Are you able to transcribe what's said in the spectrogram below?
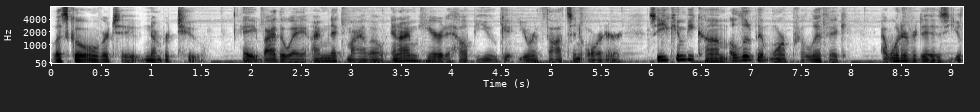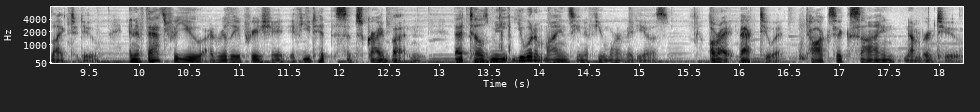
Let's go over to number two. Hey, by the way, I'm Nick Milo, and I'm here to help you get your thoughts in order so you can become a little bit more prolific at whatever it is you like to do. And if that's for you, I'd really appreciate if you'd hit the subscribe button. That tells me you wouldn't mind seeing a few more videos. All right, back to it. Toxic sign number two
